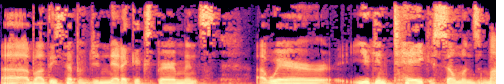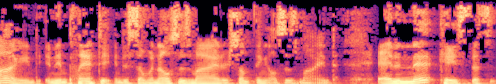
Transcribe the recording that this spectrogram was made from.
uh, about these type of genetic experiments uh, where you can take someone's mind and implant it into someone else's mind or something else's mind. And in that case, that's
